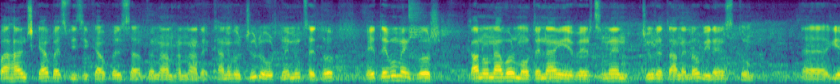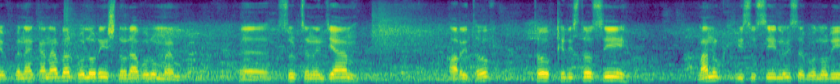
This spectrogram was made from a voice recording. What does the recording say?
պահանջ կա, բայց ֆիզիկապես արդեն անհնար է։ Քանի որ ջուրը օրտնելուց հետո հետևում ենք, որ կանոնավոր մոտենան եւ վերցնեն ջուրը տանելով իրենց տուն։ Եվ բնականաբար բոլորին շնորհավորում եմ Սուրբ Ծննդյան առիթով թող Քրիստոսի մանուկ Հիսուսի լույսը բոլորի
